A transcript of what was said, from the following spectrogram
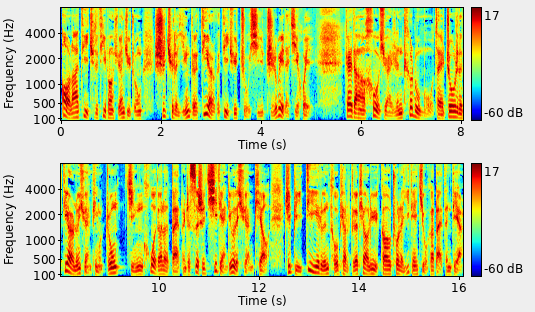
奥拉地区的地方选举中失去了赢得第二个地区主席职位的机会。该党候选人特鲁姆在周日的第二轮选票中仅获得了百分之四十七点六的选票，只比第一轮投票的得票率高出了一点九个百分点。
